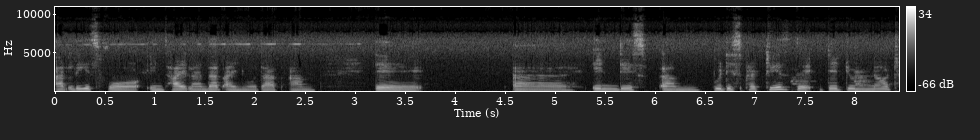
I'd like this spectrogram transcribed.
at least for in Thailand, that I know that um, they uh, in this um, Buddhist practice, they, they do not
